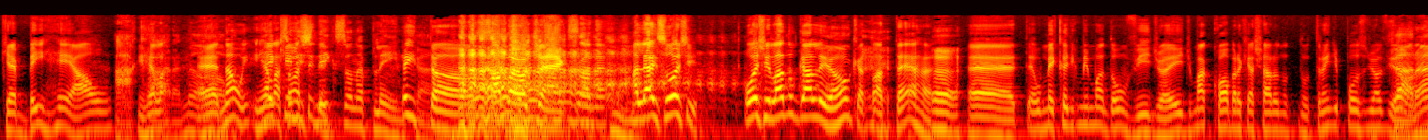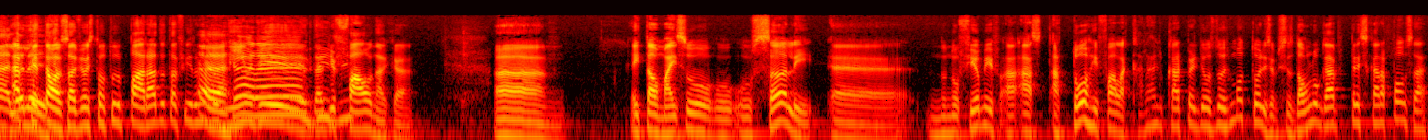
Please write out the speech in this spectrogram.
que é bem real. Ah, em rela- cara, não. É, não, em e relação a. Snakes on a Plane, cara? Então, Samuel Jackson, né? Aliás, hoje, hoje lá no Galeão, que é a tua terra, é, tem- o mecânico me mandou um vídeo aí de uma cobra que acharam no, no trem de pouso de um avião. Caralho, é porque tá, os aviões estão tudo parados, tá virando É. um ninho de, Caralho, de entendi. fauna, cara. Ah, então, mas o, o, o Sully, é, no, no filme, a, a- a torre fala: caralho, o cara perdeu os dois motores, eu preciso dar um lugar para esse cara pousar.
